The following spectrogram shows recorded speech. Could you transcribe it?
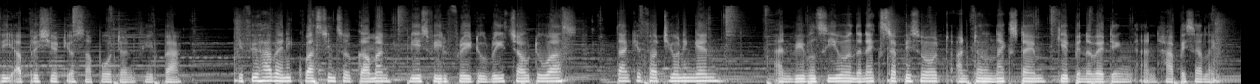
We appreciate your support and feedback. If you have any questions or comments, please feel free to reach out to us. Thank you for tuning in, and we will see you in the next episode. Until next time, keep innovating and happy selling.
